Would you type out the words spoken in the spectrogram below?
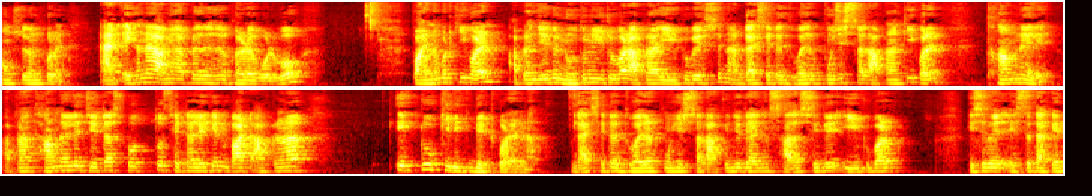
সংশোধন করবেন। অ্যান্ড এখানে আমি আপনাদের ঘরে বলব পয়েন্ট নম্বর কি করেন? আপনারা যেহেতু নতুন ইউটিউবার আপনারা ইউটিউবে এসেছেন, আর গাইস সেটা দু হাজার পঁচিশ সালে আপনারা কি করেন? থামনেলে আপনারা থামনেলে যেটা সত্য সেটা লেখেন বাট আপনারা একটু ক্লিক বেট করেন না। গাইস সেটা দু হাজার পঁচিশ সাল। আপনি যদি একজন সাদাসিদে ইউটিউবার হিসেবে এসে থাকেন,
